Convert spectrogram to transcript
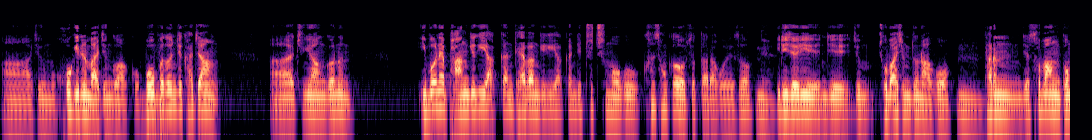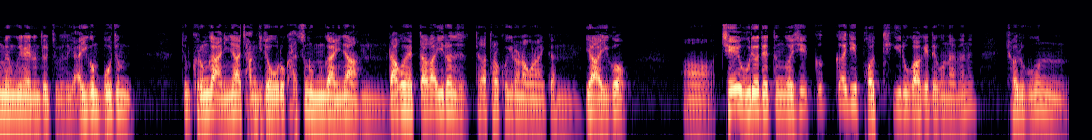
아, 지금 호기를 맞은 것 같고 무엇보다 이제 가장 아, 중요한 거는 이번에 반격이 약간 대반격이 약간 이제 주춤하고 큰 성과가 없었다라고 해서 네. 이리저리 이제 좀 조바심도 나고 음. 다른 이제 서방 동맹국이나 이런 들 쪽에서 야 이건 뭐좀좀 그런 거 아니냐 장기적으로 갈 수는 없는 거 아니냐라고 음. 했다가 이런 사태가 덜컥 일어나고 나니까 음. 야 이거 어 제일 우려됐던 것이 끝까지 버티기로 가게 되고 나면은 결국은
